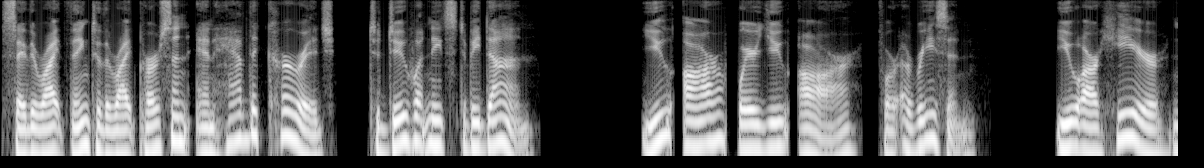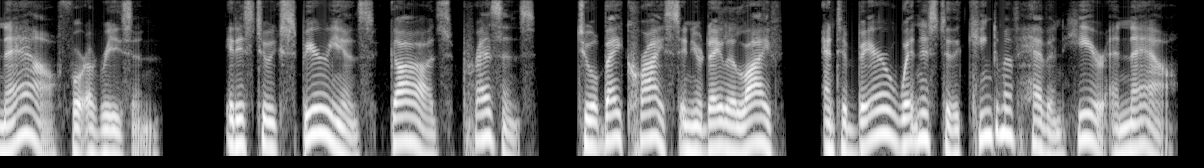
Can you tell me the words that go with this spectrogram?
say the right thing to the right person, and have the courage to do what needs to be done. You are where you are for a reason. You are here now for a reason. It is to experience God's presence, to obey Christ in your daily life, and to bear witness to the kingdom of heaven here and now.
